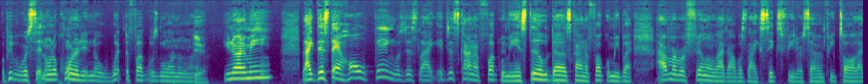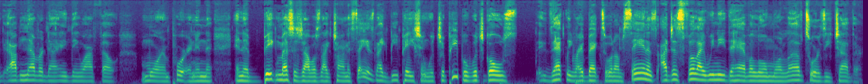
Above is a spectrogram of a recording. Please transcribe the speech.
where people were sitting on a corner didn't know what the fuck was going on. Yeah. You know what I mean? Like this, that whole thing was just like it just kind of fucked with me, and still does kind of fuck with me. But I remember feeling like I was like six feet or seven feet tall. Like I've never done anything where I felt more important. And the and the big message I was like trying to say is like be patient with your people, which goes exactly right back to what I'm saying. Is I just feel like we need to have a little more love towards each other.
